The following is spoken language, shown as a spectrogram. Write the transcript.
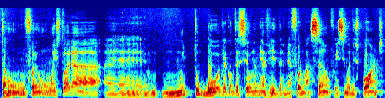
Então foi uma história é, muito boa que aconteceu na minha vida. Minha formação foi em cima do esporte,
